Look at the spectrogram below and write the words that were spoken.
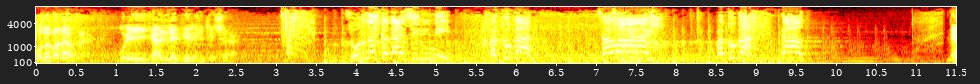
Bunu bana bırak. Burayı yerle bir edeceğim. Sonuna kadar seninleyim. Bakugan! Savaş! Bakugan! Kalk! Ne?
